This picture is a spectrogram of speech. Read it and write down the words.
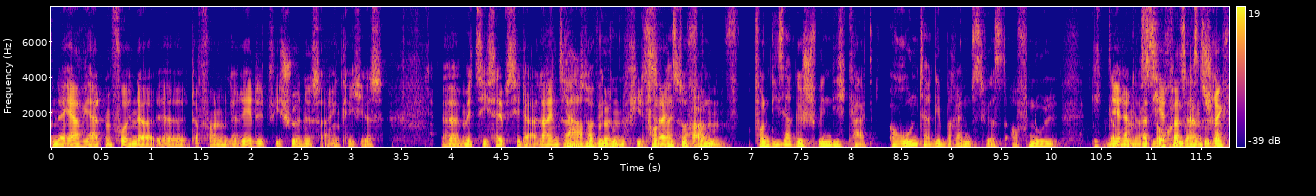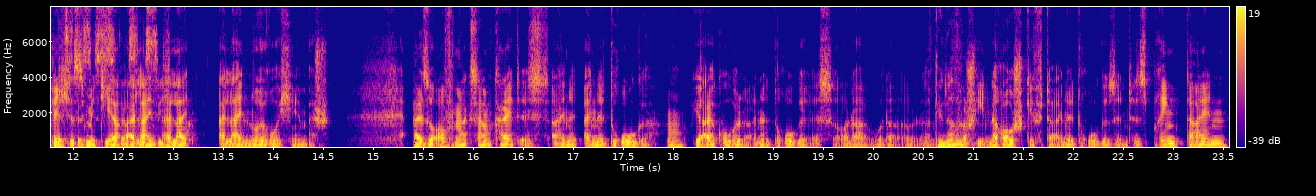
naja, wir hatten vorhin da, äh, davon geredet, wie schön es eigentlich ist, äh, mit sich selbst wieder allein sein ja, zu können, viel von, Zeit weißt du, haben. Von, von dieser Geschwindigkeit runtergebremst wirst auf Null. Ich glaube, nee, dann passiert Lochen, was ganz Schreckliches mit dir, allein, allein, allein neurochemisch. Also Aufmerksamkeit ist eine, eine Droge, ne? wie Alkohol eine Droge ist oder, oder, oder genau. verschiedene Rauschgifte eine Droge sind. Es bringt dein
